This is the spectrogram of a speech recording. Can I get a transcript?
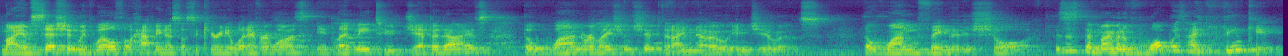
My obsession with wealth or happiness or security or whatever it was, it led me to jeopardize the one relationship that I know endures, the one thing that is sure. This is the moment of what was I thinking?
